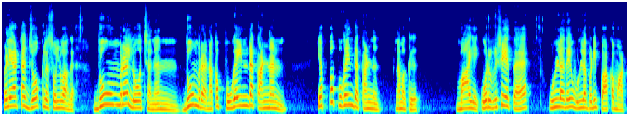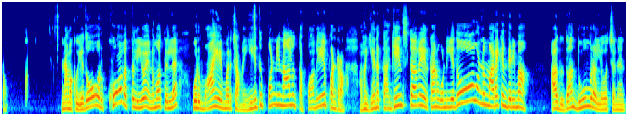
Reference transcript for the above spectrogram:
விளையாட்டாக ஜோக்கில் சொல்லுவாங்க. தூம்ர லோச்சனன். தூம்ரனாக்கா புகைந்த கண்ணன். எப்போ புகைந்த கண்ணு நமக்கு? மாயை. ஒரு விஷயத்தை உள்ளதை உள்ளபடி பார்க்க மாட்டோம். நமக்கு ஏதோ ஒரு கோபத்துலேயோ என்னமோ தெரியல ஒரு மாயை மறைச்சு அவன் எது பண்ணினாலும் தப்பாகவே பண்ணுறான் அவன் எனக்கு அகெயின்ஸ்டாகவே இருக்கான்னு ஒன்று ஏதோ ஒன்று மறைக்கும் தெரியுமா? அதுதான் தூம்ர லோச்சனன்.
